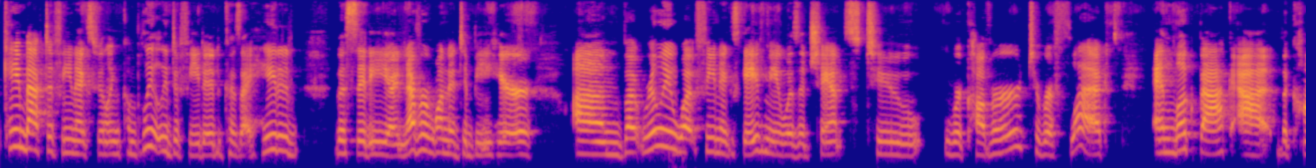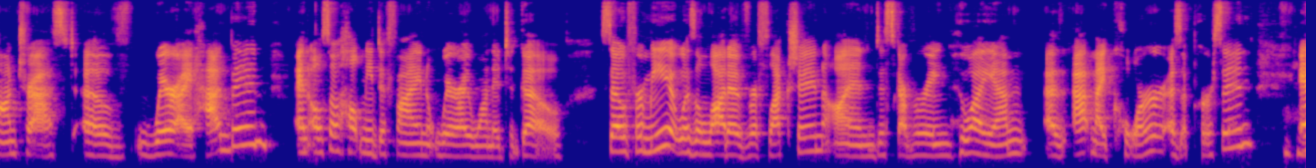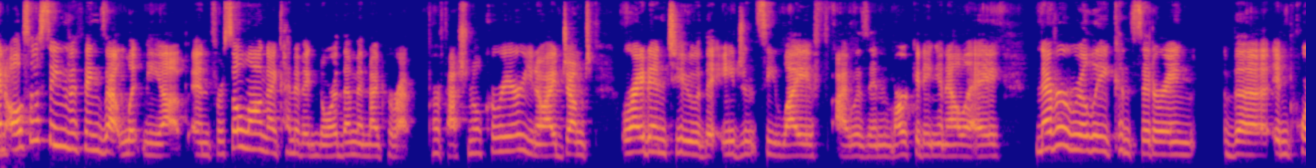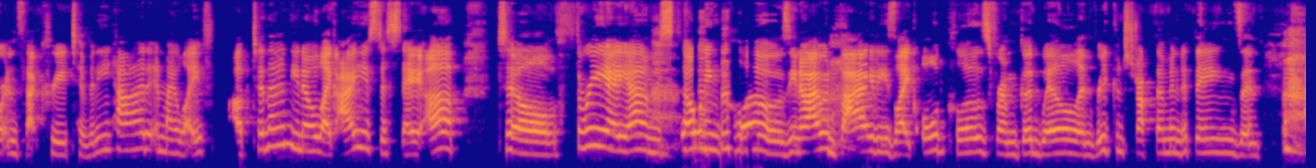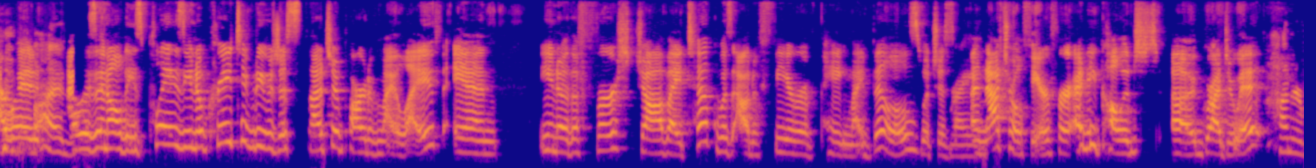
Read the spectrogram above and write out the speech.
Came back to Phoenix feeling completely defeated because I hated the city. I never wanted to be here. Um, but really, what Phoenix gave me was a chance to recover, to reflect, and look back at the contrast of where I had been and also help me define where I wanted to go. So for me, it was a lot of reflection on discovering who I am as, at my core as a person, mm-hmm. and also seeing the things that lit me up. And for so long, I kind of ignored them in my pro- professional career. You know, I jumped right into the agency life. I was in marketing in LA, never really considering the importance that creativity had in my life up to then. You know, like I used to stay up till 3 a.m. sewing clothes. You know, I would buy these like old clothes from Goodwill and reconstruct them into things. And oh, I would, I was in all these plays. You know, creativity was just such a part of my life. And you know, the first job I took was out of fear of paying my bills, which is right. a natural fear for any college uh, graduate. 100%.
